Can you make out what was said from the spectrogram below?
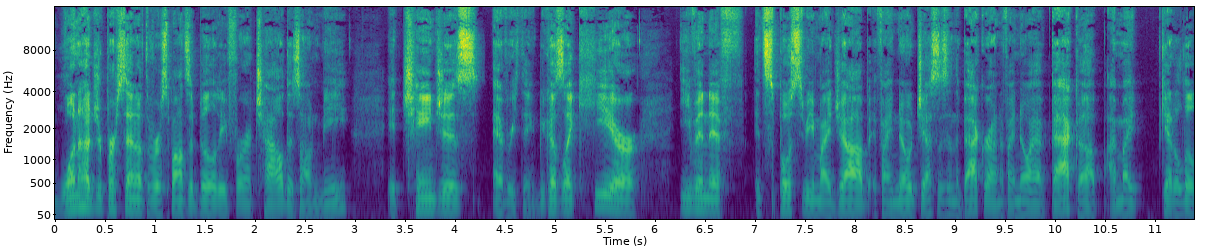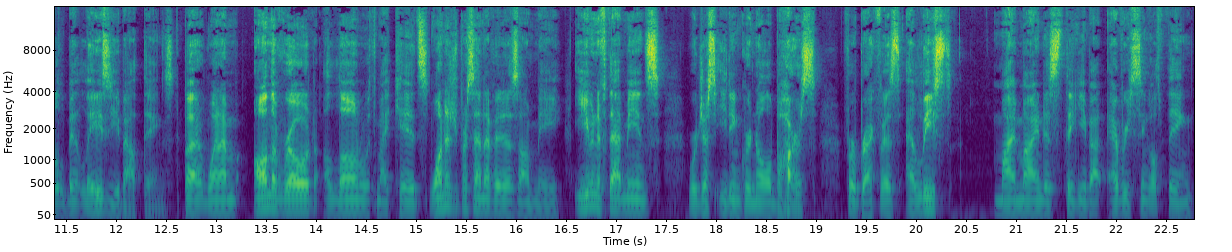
100% of the responsibility for a child is on me, it changes everything. Because, like, here, even if it's supposed to be my job, if I know Jess is in the background, if I know I have backup, I might get a little bit lazy about things. But when I'm on the road alone with my kids, 100% of it is on me. Even if that means we're just eating granola bars for breakfast, at least my mind is thinking about every single thing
